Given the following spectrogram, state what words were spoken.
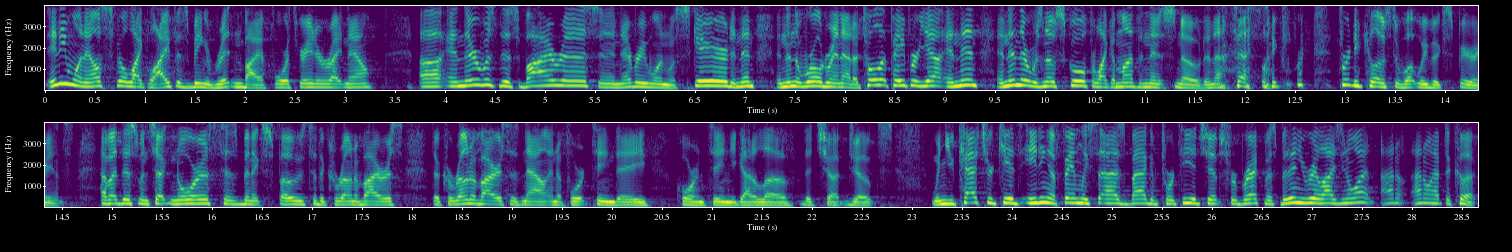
Anyone else feel like life is being written by a fourth grader right now? Uh, and there was this virus and everyone was scared and then and then the world ran out of toilet paper yeah and then and then there was no school for like a month and then it snowed and that's like pretty close to what we've experienced. How about this one? Chuck norris has been exposed to the coronavirus. The coronavirus is now in a 14 day quarantine you got to love the chuck jokes when you catch your kids eating a family sized bag of tortilla chips for breakfast but then you realize you know what i don't, I don't have to cook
